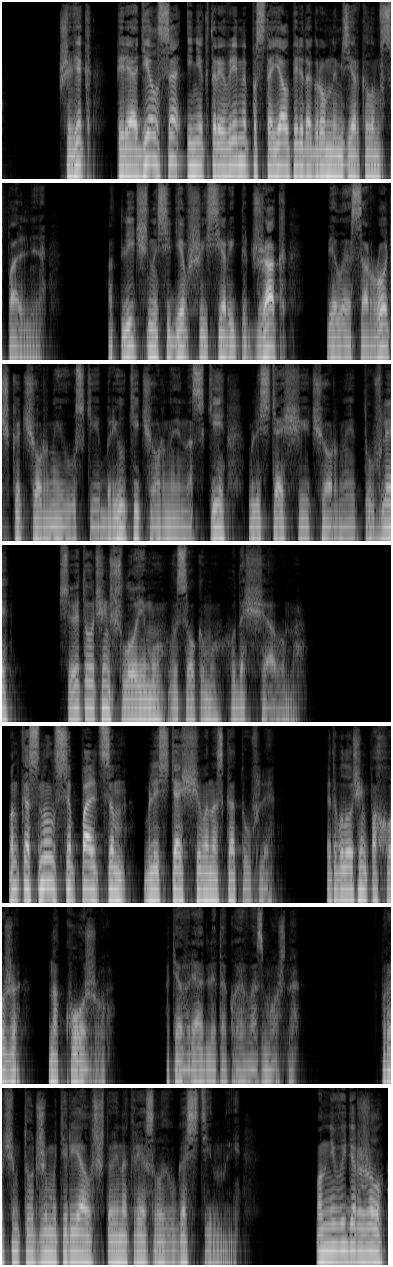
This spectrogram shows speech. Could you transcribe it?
Шевек переоделся и некоторое время постоял перед огромным зеркалом в спальне. Отлично сидевший серый пиджак, белая сорочка, черные узкие брюки, черные носки, блестящие черные туфли — все это очень шло ему, высокому, худощавому. Он коснулся пальцем блестящего носка туфли. Это было очень похоже на кожу, хотя вряд ли такое возможно. Впрочем, тот же материал, что и на креслах в гостиной. Он не выдержал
